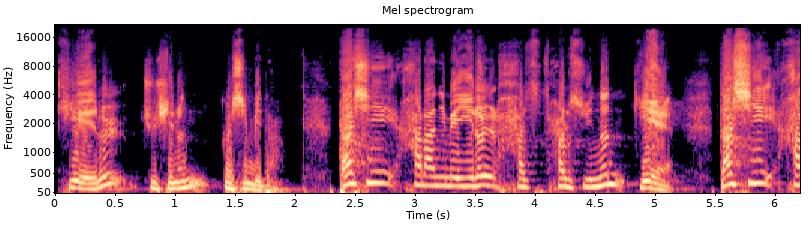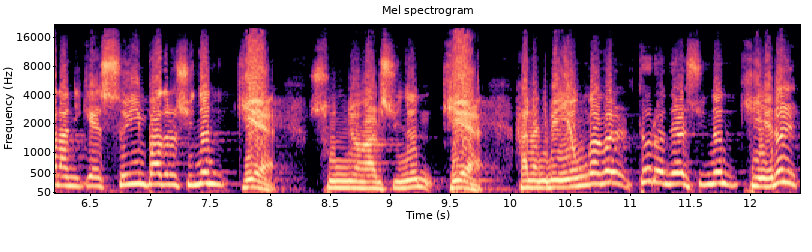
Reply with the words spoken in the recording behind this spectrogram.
기회를 주시는 것입니다. 다시 하나님의 일을 할 수 있는 기회, 다시 하나님께 쓰임 받을 수 있는 기회, 순종할 수 있는 기회, 하나님의 영광을 드러낼 수 있는 기회를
